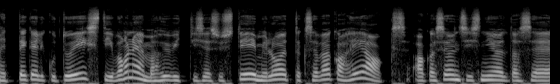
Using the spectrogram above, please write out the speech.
et tegelikult ju Eesti vanemahüvitise süsteemi loetakse väga heaks, aga see on siis nii-öelda see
